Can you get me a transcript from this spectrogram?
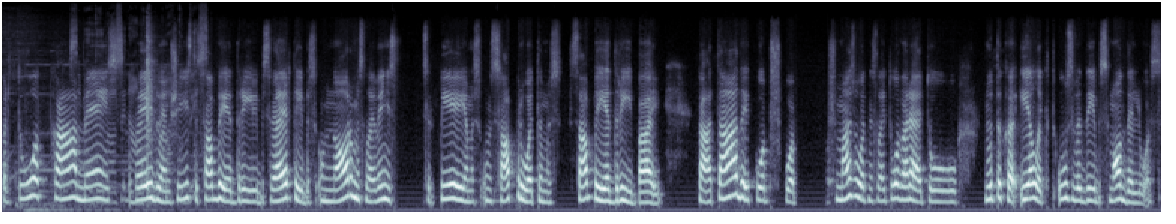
par to, kā mēs veidojam šīs sabiedrības vērtības un normas, lai viņas ir pieejamas un saprotamas sabiedrībai kā tādai kopš, kopš mazotnes, lai to varētu nu, ielikt uzvedības modeļos.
